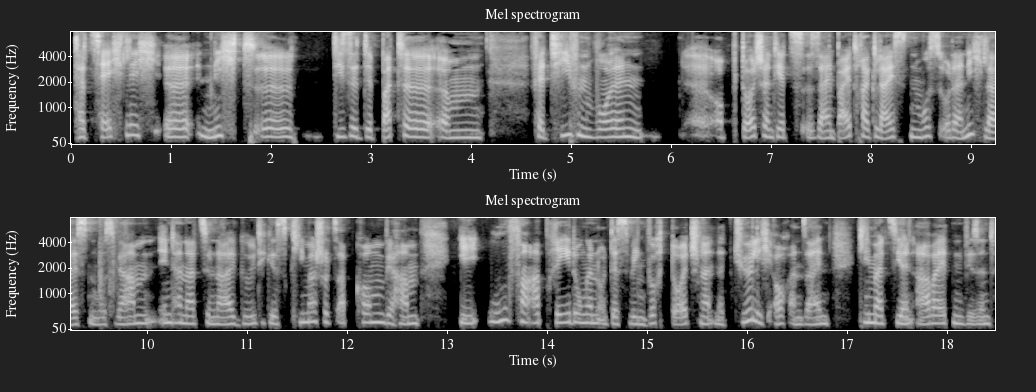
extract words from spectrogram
tatsächlich äh, nicht äh, diese Debatte ähm, vertiefen wollen, ob Deutschland jetzt seinen Beitrag leisten muss oder nicht leisten muss. Wir haben international gültiges Klimaschutzabkommen, wir haben EU-Verabredungen und deswegen wird Deutschland natürlich auch an seinen Klimazielen arbeiten. Wir sind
